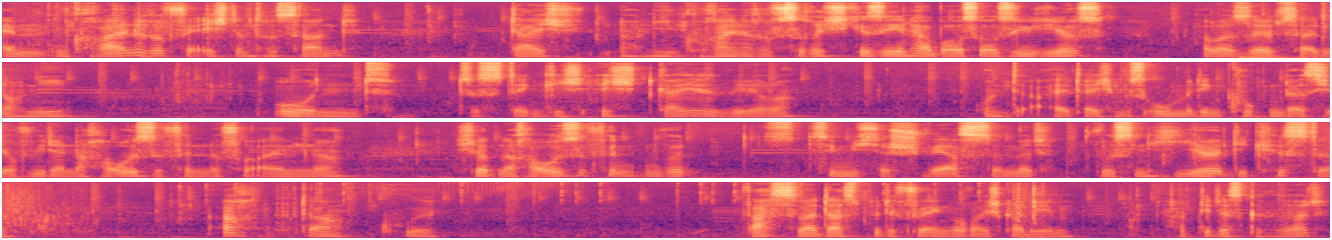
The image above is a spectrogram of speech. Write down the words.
Ähm, ein Korallenriff wäre echt interessant. Da ich noch nie ein Korallenriff so richtig gesehen habe, außer aus Videos. Aber selbst halt noch nie. Und das denke ich echt geil wäre. Und Alter, ich muss unbedingt gucken, dass ich auch wieder nach Hause finde, vor allem, ne? Ich glaube, nach Hause finden wird ziemlich das Schwerste mit. Wo ist denn hier die Kiste? Ach, da, cool. Was war das bitte für ein Geräusch gerade eben? Habt ihr das gehört?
